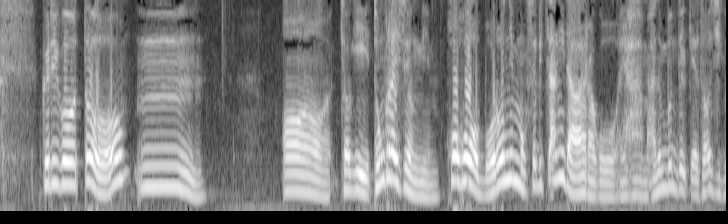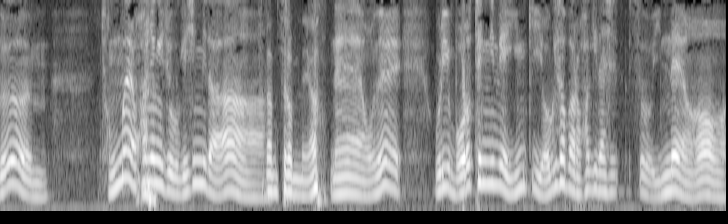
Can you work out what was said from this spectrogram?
그리고 또, 음, 어, 저기, 동크라이스 형님, 호호, 모로님 목소리 짱이다. 라고, 야, 많은 분들께서 지금, 정말 환영해주고 계십니다. 부담스럽네요. 네, 오늘, 우리 모로텍님의 인기 여기서 바로 확인하실 수 있네요.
